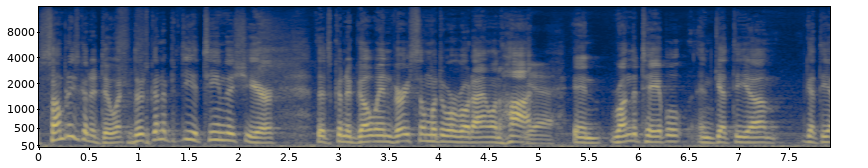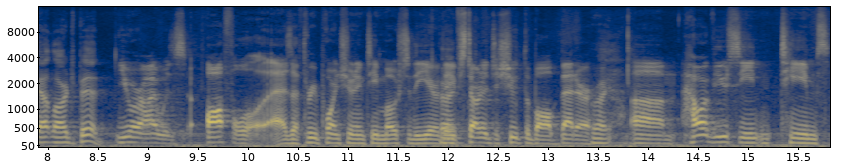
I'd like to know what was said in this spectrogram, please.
Somebody's going to do it. There's going to be a team this year that's going to go in very similar to a Rhode Island hot yeah. and run the table and get the um, get the at-large bid. URI was awful as a three-point shooting team most of the year. Right. They've started to shoot the ball better. Right. Um, how have you seen teams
